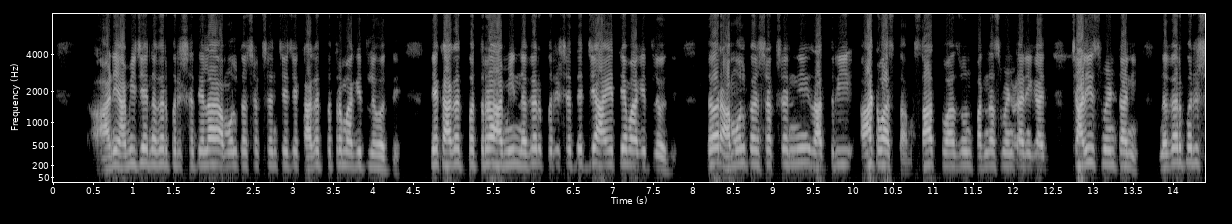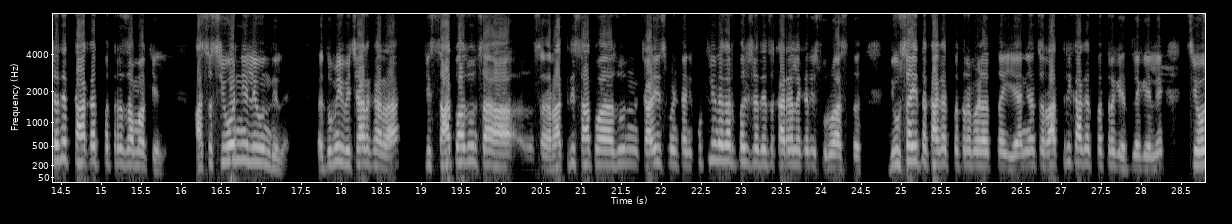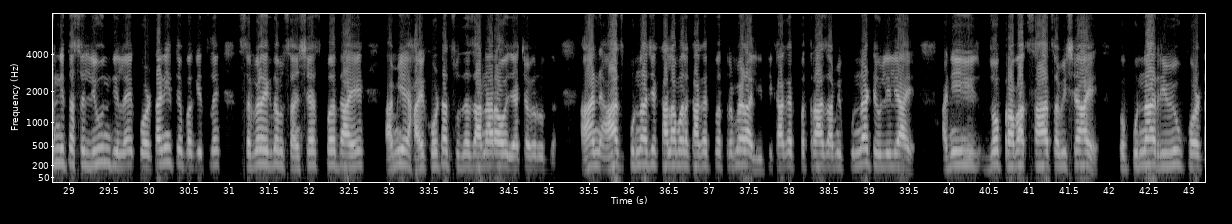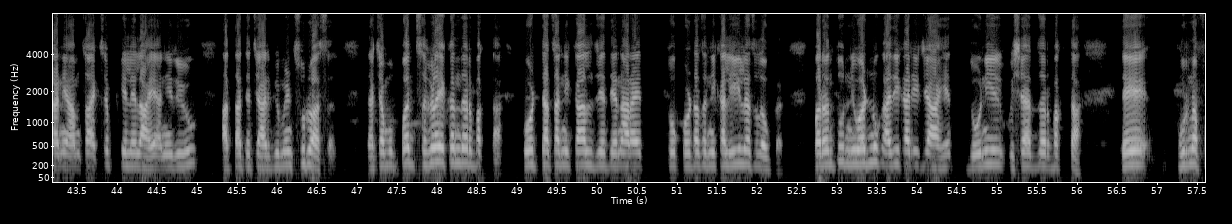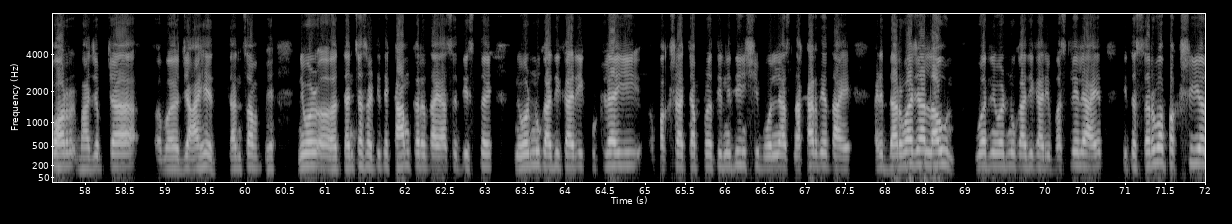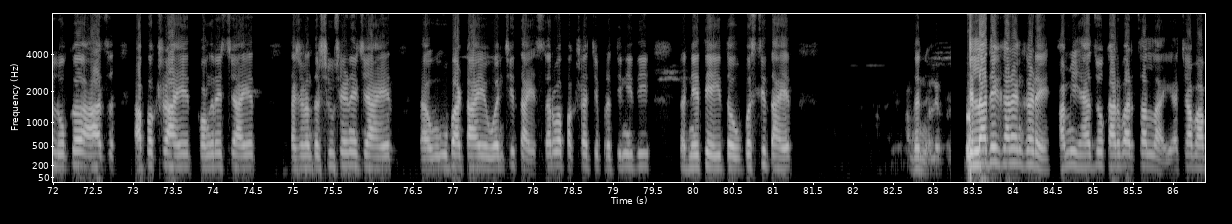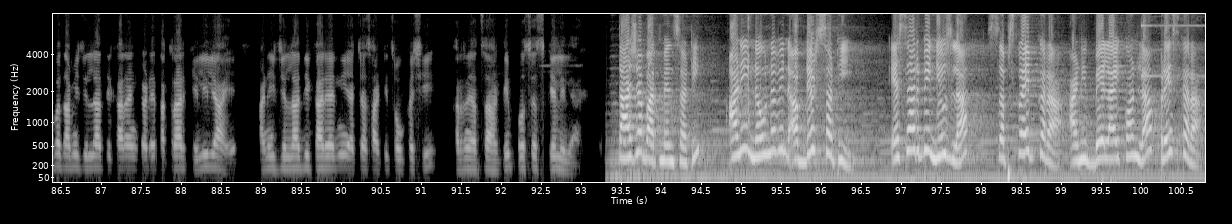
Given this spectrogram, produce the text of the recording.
आणि आम्ही जे नगर परिषदेला अमोल कन्स्ट्रक्शनचे जे कागदपत्र मागितले होते ते कागदपत्र आम्ही नगर परिषदेत जे आहे ते मागितले होते. तर अमोल कन्स्ट्रक्शननी रात्री आठ वाजता सात वाजून पन्नास मिनिटांनी काय चाळीस मिनिटांनी नगर परिषदेत कागदपत्र जमा केले. असं सिओननी लिहून दिलंय. तर तुम्ही विचार करा की सात वाजून स- रात्री सात वाजून चाळीस मिनिटांनी कुठली नगर परिषदेचं कार्यालय कधी सुरू असतं? दिवसा इथं कागदपत्र मिळत नाही आणि याचं रात्री कागदपत्र घेतले गेले. सीओनी तसं लिहून दिलंय कोर्टाने ते बघितलंय. सगळं एकदम संशयास्पद आहे. आम्ही हायकोर्टात सुद्धा जाणार आहोत याच्या विरुद्ध. आणि आज पुन्हा जे काल आम्हाला कागदपत्र मिळाली ती कागदपत्र आज आम्ही पुन्हा ठेवलेली आहे. आणि जो प्रभाग सहाचा विषय आहे तो पुन्हा रिव्ह्यू कोर्टाने आमचा ऍक्सेप्ट केलेला आहे आणि रिव्ह्यू आता त्याचे आर्ग्युमेंट सुरू असेल. त्याच्यामुळे पण सगळं एकंदर बघता कोर्ट त्याचा निकाल जे देणार आहेत तो कोर्टाचा निकाल येईलच लवकर. परंतु निवडणूक अधिकारी जे आहेत दोन्ही विषयात जर बघता ते पूर्ण फॉर भाजपच्या जे आहेत त्यांचा निवड त्यांच्यासाठी ते काम करत आहे असं दिसतंय. निवडणूक अधिकारी कुठल्याही पक्षाच्या प्रतिनिधींशी बोलण्यास नकार देत आहे आणि दरवाजा लावून वर निवडणूक अधिकारी बसलेले आहेत. इथं सर्व पक्षीय लोक आज अपक्ष आहेत काँग्रेसचे आहेत त्याच्यानंतर शिवसेनेचे आहेत अ, उबाटा आहे वंचित आहे सर्व पक्षाचे प्रतिनिधी नेते इथं उपस्थित आहेत. धन्यवाद जिल्हाधिकाऱ्यांकडे आम्ही ह्या जो कारभार चाललाय याच्या बाबत आम्ही जिल्हाधिकाऱ्यांकडे तक्रार केलेली आहे आणि जिल्हाधिकाऱ्यांनी याच्यासाठी चौकशी करण्यासाठी प्रोसेस केलेली आहे. ताज्या बातम्यांसाठी आणि नवनवीन अपडेट्ससाठी एस आर बी न्यूजला सबस्क्राईब करा आणि बेल आयकॉनला प्रेस करा.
